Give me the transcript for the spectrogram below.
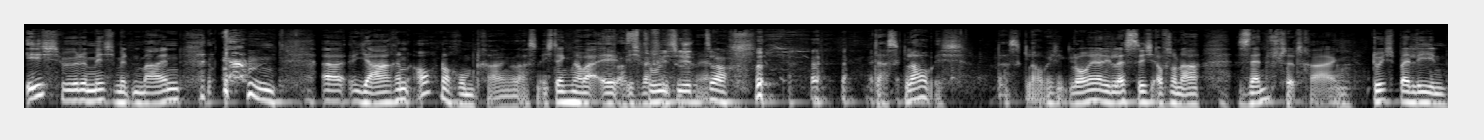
Ich würde mich mit meinen äh, Jahren auch noch rumtragen lassen. Ich denke mir aber, ey, Das ich tue ich jeden schwer. Tag. Das glaube ich. Das glaube ich. Gloria, die lässt sich auf so einer Sänfte tragen. Durch Berlin.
